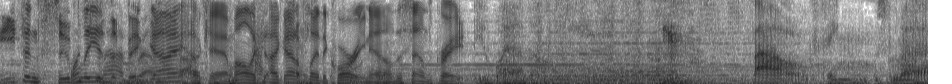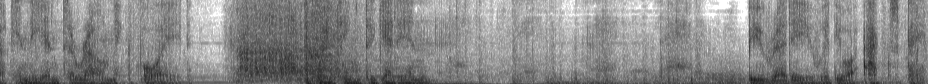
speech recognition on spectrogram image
Ethan Suplee is the big guy. cards, Okay, I'm all. Ex- I gotta play the quarry now. This sounds great. Beware Foul things lurk in the interrealmic void, waiting to get in. Be ready with your axe pick.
